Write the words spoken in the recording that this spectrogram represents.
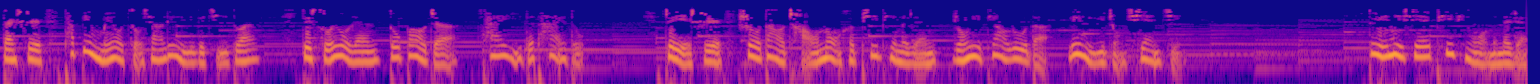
但是他并没有走向另一个极端。对所有人都抱着猜疑的态度，这也是受到嘲弄和批评的人容易掉入的另一种陷阱。对于那些批评我们的人，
